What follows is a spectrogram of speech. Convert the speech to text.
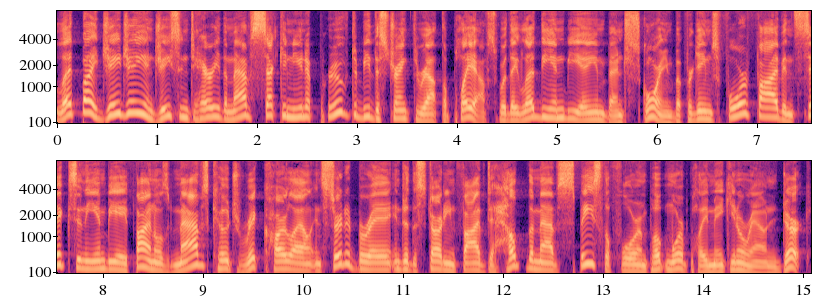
Led by JJ and Jason Terry, the Mavs' second unit proved to be the strength throughout the playoffs, where they led the NBA in bench scoring. But for games 4, 5, and 6 in the NBA Finals, Mavs coach Rick Carlisle inserted Barea into the starting five to help the Mavs space the floor and put more playmaking around Dirk.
